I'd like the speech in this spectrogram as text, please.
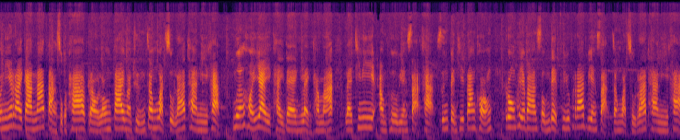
วันนี้รายการหน้าต่างสุขภาพเราล่องใต้มาถึงจังหวัดสุราษฎร์ธานีค่ะ เมืองหอยใหญ่ไข่แดงแหล่งธรรมะ และที่นี่อำเภอเวียงสะค่ะ ซึ่งเป็นที่ตั้งของโรงพยาบาลสมเด็จพยุพราชเวียงสะจังหวัดสุราษฎร์ธานีค่ะ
